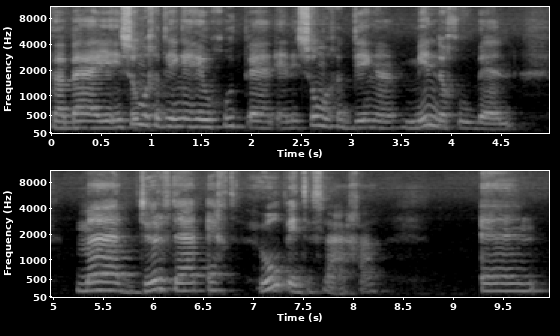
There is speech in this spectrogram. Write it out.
waarbij je in sommige dingen heel goed bent en in sommige dingen minder goed bent. Maar durf daar echt hulp in te vragen. En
